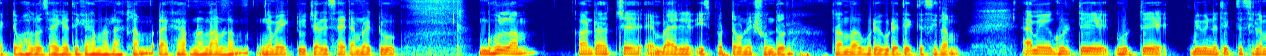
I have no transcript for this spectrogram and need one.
একটা ভালো জায়গা থেকে আমরা রাখলাম, রাখে আমরা নামলাম। আমি একটু চারি সাইড আমরা একটু ঘুরলাম, কারণটা হচ্ছে বাইরের স্পটটা অনেক সুন্দর। তো আমরা ঘুরে ঘুরে দেখতেছিলাম। আমি ঘুরতে ঘুরতে বিভিন্ন দেখতেছিলাম,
